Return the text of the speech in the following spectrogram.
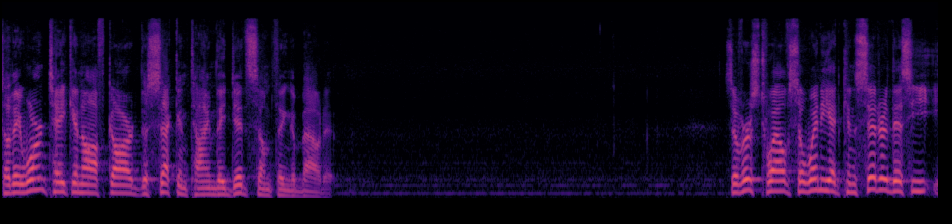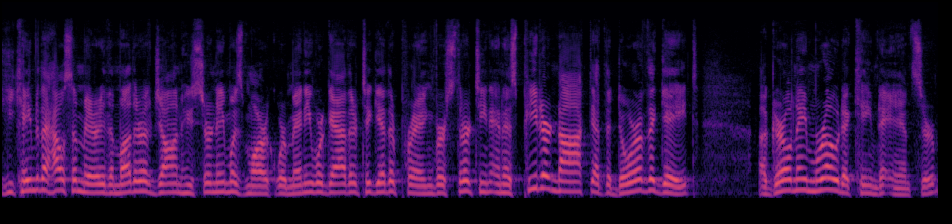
So they weren't taken off guard the second time, they did something about it. So, verse 12 So when he had considered this, he, he came to the house of Mary, the mother of John, whose surname was Mark, where many were gathered together praying. Verse 13 And as Peter knocked at the door of the gate, a girl named Rhoda came to answer.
